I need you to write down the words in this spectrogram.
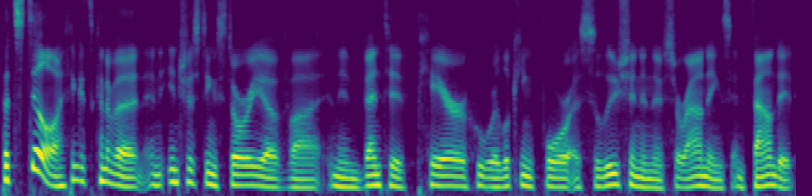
But still, I think it's kind of a, an interesting story of uh, an inventive pair who were looking for a solution in their surroundings and found it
